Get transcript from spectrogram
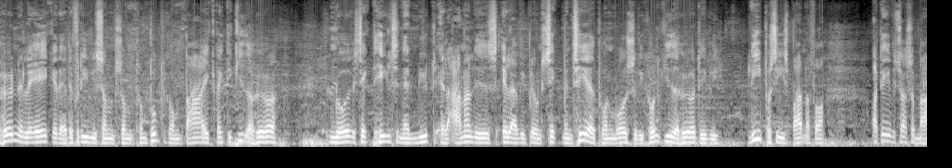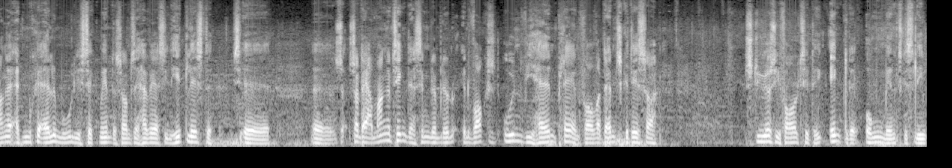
Høn eller ægget? Er det fordi vi som, som, som publikum bare ikke rigtig gider at høre noget, hvis ikke det hele tiden er nyt eller anderledes, eller er vi blevet segmenteret på en måde, så vi kun gider at høre det, vi lige præcis brænder for. Og det er vi så så mange, at nu kan alle mulige segmenter sådan set have hver sin hitliste. Øh, øh, så, så der er mange ting, der simpelthen blev en vokset, uden vi havde en plan for, hvordan skal det så styres i forhold til det enkelte unge menneskes liv.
